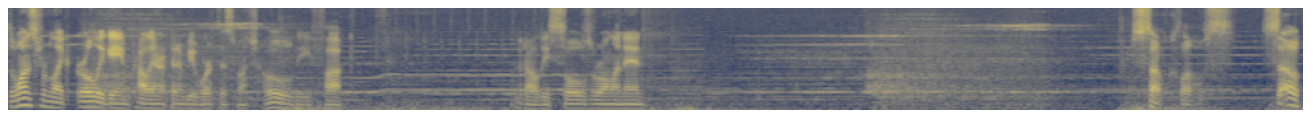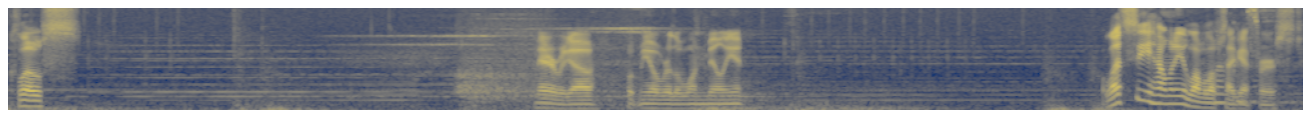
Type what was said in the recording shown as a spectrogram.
the ones from like early game probably aren't going to be worth this much. Holy fuck. Look at all these souls rolling in. So close. So close. There we go. Put me over the 1 million. Well, let's see how many level ups I get first.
